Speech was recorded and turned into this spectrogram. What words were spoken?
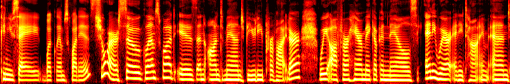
can you say what Glam Squad is? Sure. So, Glam Squad is an on demand beauty provider. We offer hair, makeup, and nails anywhere, anytime. And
